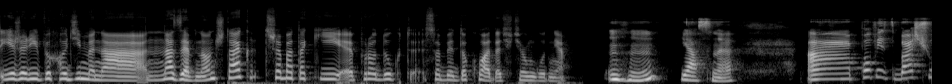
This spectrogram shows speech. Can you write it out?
jeżeli wychodzimy na, na zewnątrz, tak? Trzeba taki produkt sobie dokładać w ciągu dnia. Mhm, jasne. A powiedz, Basiu,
